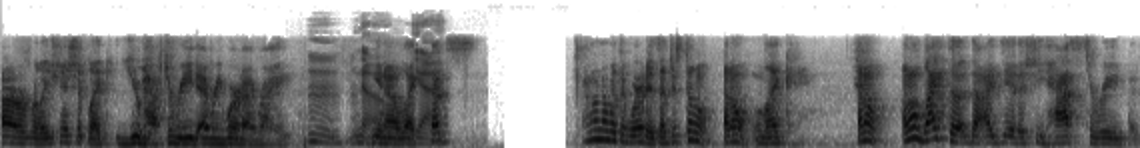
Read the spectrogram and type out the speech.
our relationship. Like you have to read every word I write. Mm. no you know like yeah. that's i don't know what the word is i just don't i don't like i don't i don't like the the idea that she has to read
